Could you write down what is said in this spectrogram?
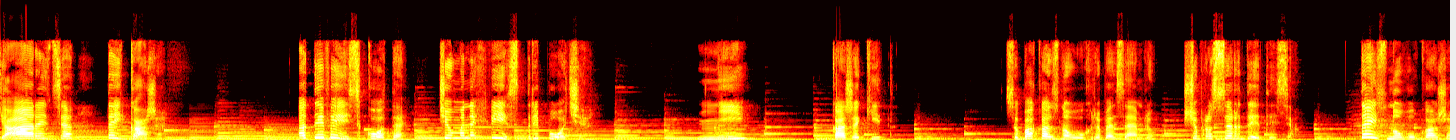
Яриться та й каже А дивись, коте, чи в мене хвіст тріпоче. Ні, каже кіт. Собака знову гребе землю, щоб розсердитися. Та й знову каже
